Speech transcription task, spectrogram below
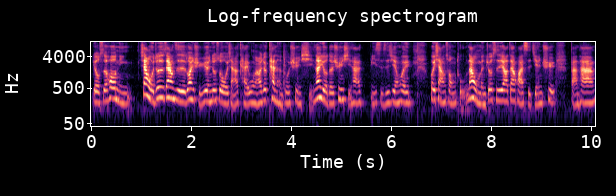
有时候你像我就是这样子乱许愿，就说我想要开悟，然后就看了很多讯息。那有的讯息它彼此之间会会相冲突，那我们就是要再花时间去把它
